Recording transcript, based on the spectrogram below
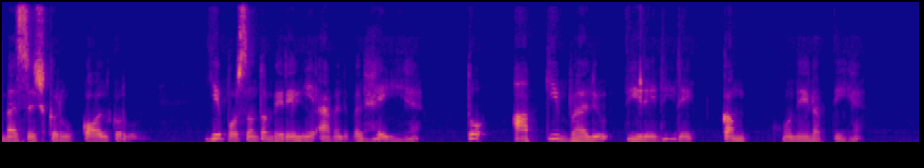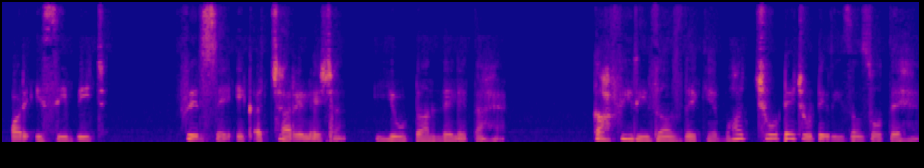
मैसेज करूँ कॉल करूँ, ये पर्सन तो मेरे लिए अवेलेबल है ही है। तो आपकी वैल्यू धीरे धीरे कम होने लगती है। और इसी बीच फिर से एक अच्छा रिलेशन यू टर्न ले लेता है। काफ़ी रीजंस देखे, बहुत छोटे छोटे रीजंस होते हैं।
